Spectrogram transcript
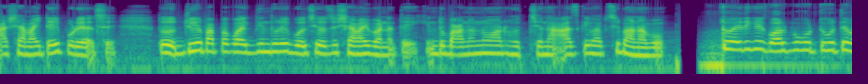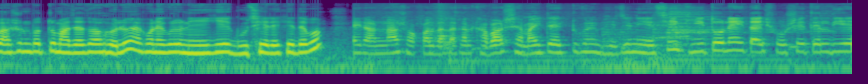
আর শ্যামাইটাই পড়ে আছে। তো জুইয়ের পাপা কয়েকদিন ধরেই বলছিল যে শ্যামাই বানাতে, কিন্তু বানানো আর হচ্ছে না। আজকে ভাবছি বানাবো। তো এদিকে গল্প করতে করতে বাসনপত্র মাজা দেওয়া হলো। এখন এগুলো নিয়ে গিয়ে গুছিয়ে রেখে দেবো। এই রান্না, সকালবেলাকার খাবার। শ্যামাইটা একটুখানি ভেজে নিয়েছি। ঘি তো নেই, তাই সর্ষে তেল দিয়ে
